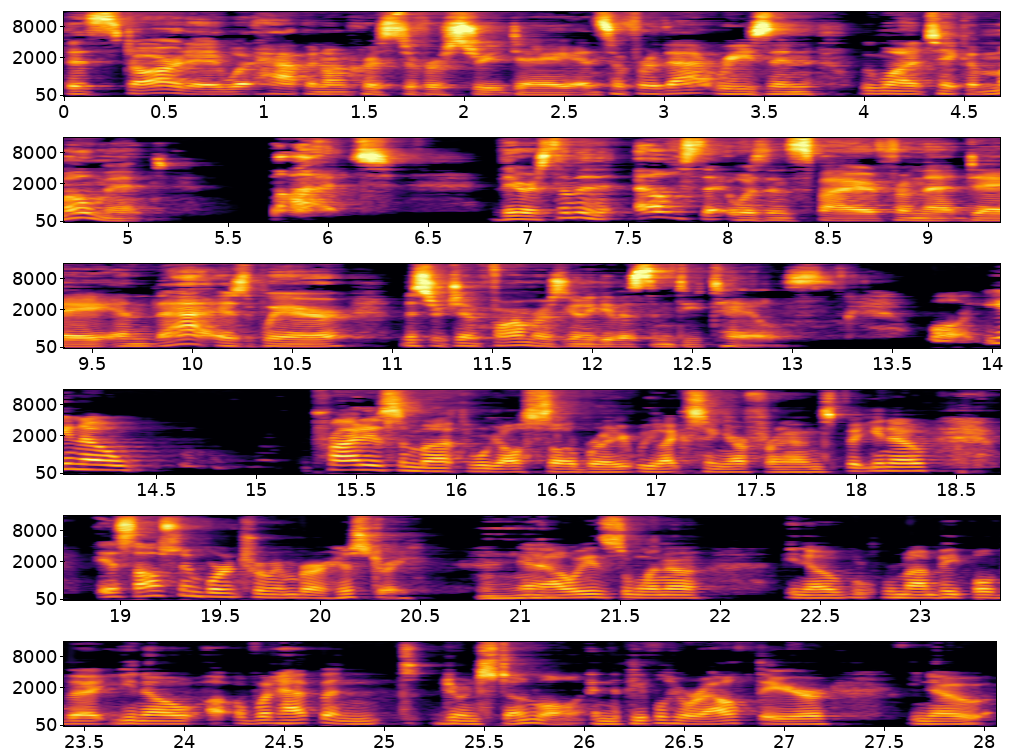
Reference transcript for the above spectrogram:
that started what happened on Christopher Street Day. And so for that reason, we want to take a moment, but there is something else that was inspired from that day, and that is where Mr. Jim Farmer is going to give us some details. Well, you know, Pride is a month where we all celebrate. We like seeing our friends, but you know, it's also important to remember our history. Mm-hmm. And I always want to, you know, remind people that you know what happened during Stonewall and the people who are out there. You know,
